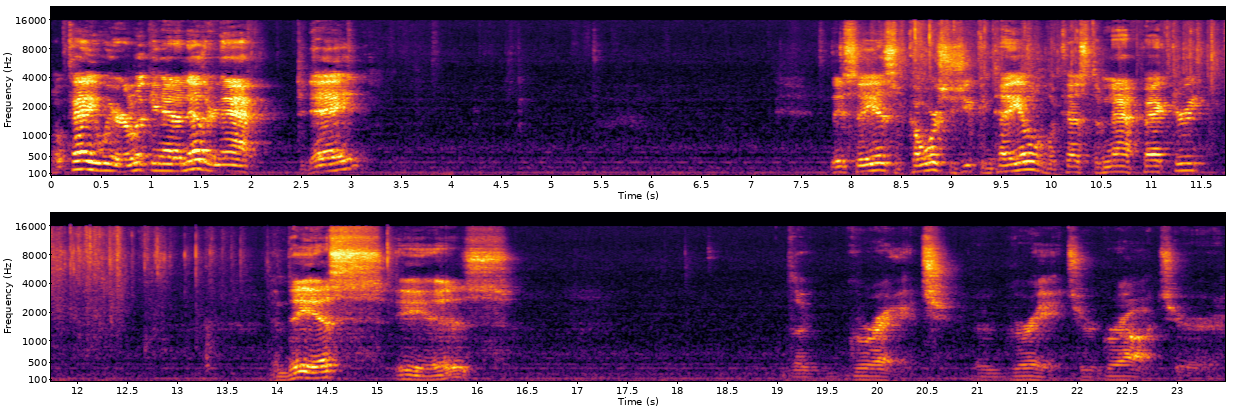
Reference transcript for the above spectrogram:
Okay, we are looking at another knife today. This is, of course, as you can tell, a custom knife factory. And this is the Gretsch, or Gretsch, or.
